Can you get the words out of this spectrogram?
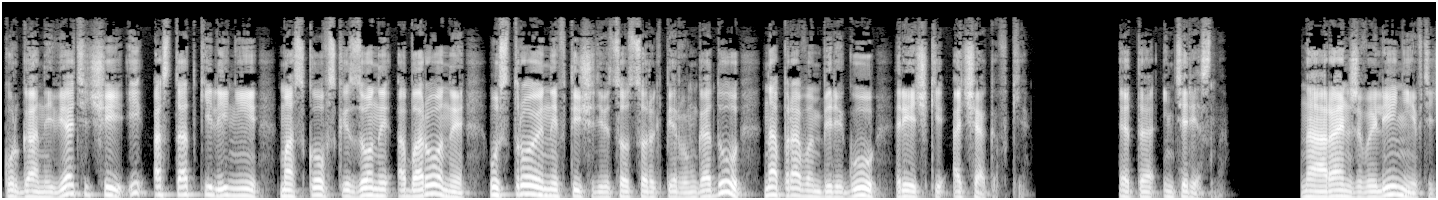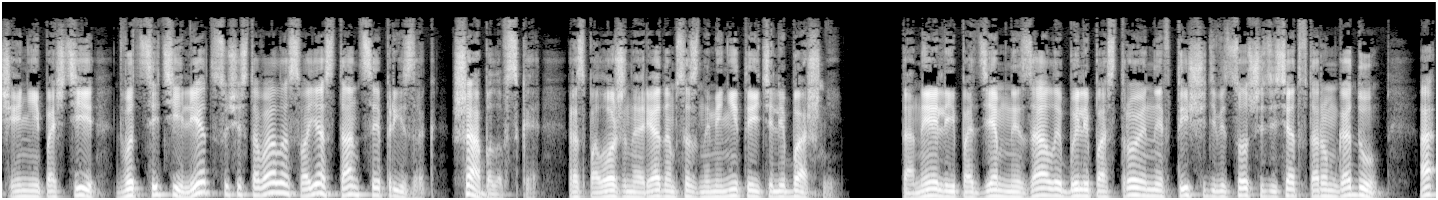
курганы Вятичей и остатки линии Московской зоны обороны, устроенной в 1941 году на правом берегу речки Очаковки. Это интересно. На оранжевой линии в течение почти 20 лет существовала своя станция-призрак, Шаболовская, расположенная рядом со знаменитой телебашней. Тоннели и подземные залы были построены в 1962 году, а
